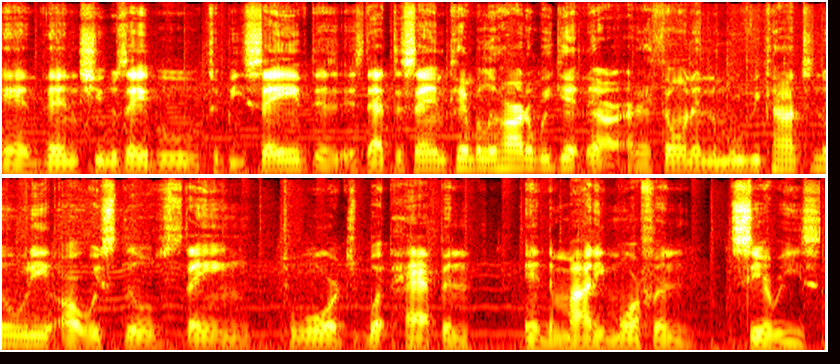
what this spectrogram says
and then she was able to be saved. Is, is that the same Kimberly Hart are we getting? Are, are they throwing in the movie continuity or are we still staying towards what happened in the Mighty Morphin series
